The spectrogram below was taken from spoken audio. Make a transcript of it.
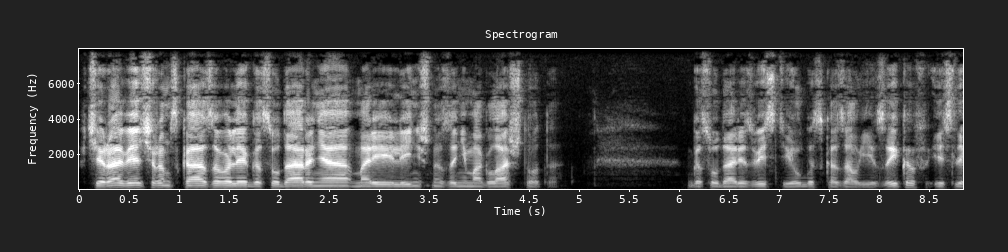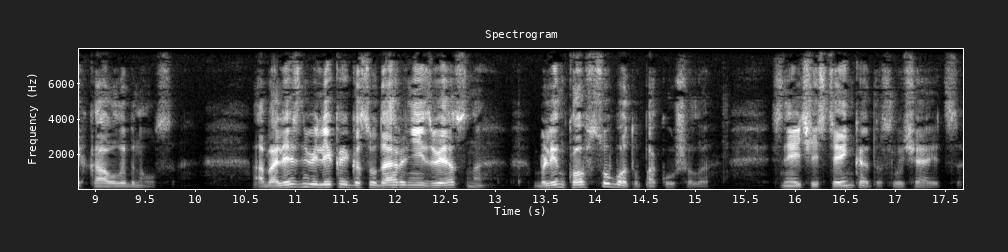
«Вчера вечером сказывали, государыня Мария Ильинична занемогла что-то». «Государь известил бы», — сказал Языков и слегка улыбнулся. «А болезнь великой государы неизвестна. Блинков в субботу покушала. С ней частенько это случается.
